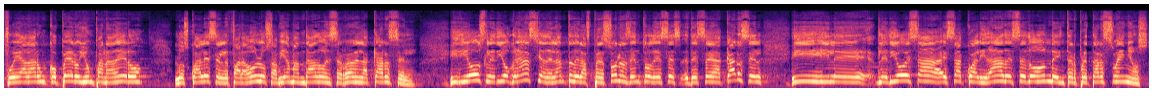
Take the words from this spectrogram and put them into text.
fue a dar un copero y un panadero, los cuales el faraón los había mandado encerrar en la cárcel. Y Dios le dio gracia delante de las personas dentro de, ese, de esa cárcel y, le, le, dio esa, esa cualidad, ese don de interpretar sueños.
